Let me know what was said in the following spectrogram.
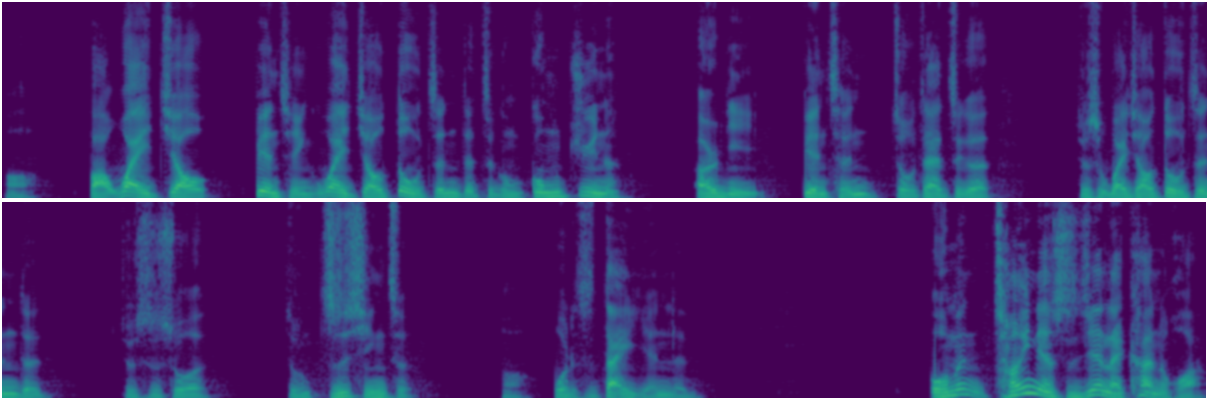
哦，把外交变成一个外交斗争的这种工具呢？而你变成走在这个就是外交斗争的，就是说这种执行者啊，或者是代言人。我们长一点时间来看的话，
